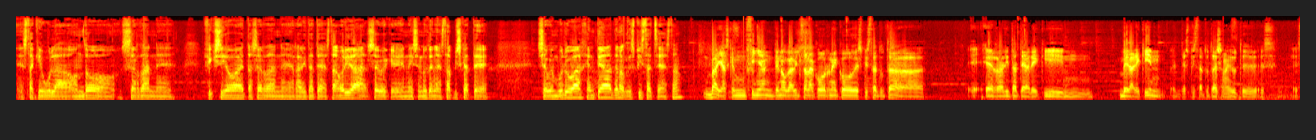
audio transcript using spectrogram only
ez dakigula ondo zer dan e, fikzioa eta zer dan e, realitatea. Ez da, hori da zeuek e, nahi zenutena, ez da, pizkate zeuen burua, jentea, denok despistatzea, ez da? Bai, azken finean denok gabiltzalako horneko despistatuta e, errealitatearekin berarekin despistatuta esan nahi dute ez, ez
